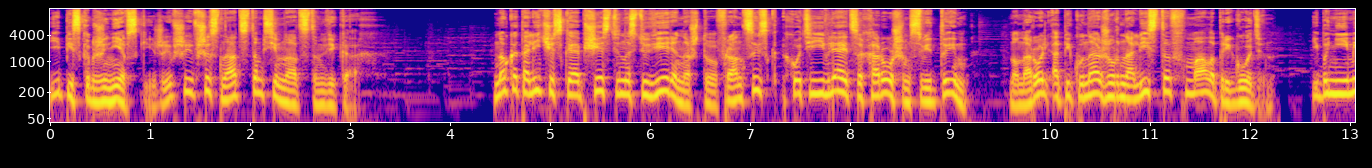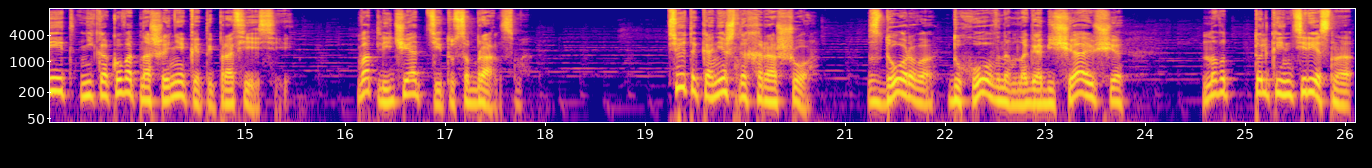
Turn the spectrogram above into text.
епископ Женевский, живший в XVI-XVII веках. Но католическая общественность уверена, что Франциск хоть и является хорошим святым, но на роль опекуна журналистов мало пригоден, ибо не имеет никакого отношения к этой профессии, в отличие от Титуса Брансма. Все это, конечно, хорошо – Здорово, духовно, многообещающе. Но вот только интересно,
